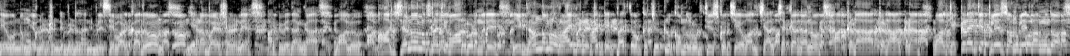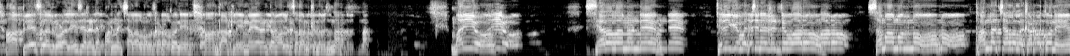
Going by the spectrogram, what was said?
దేవుడు నమ్ముకున్నటువంటి బిడ్డలను విడిసేవాడు కాదు. ఎడబయ చూడండి అటు విధంగా వాళ్ళు ఆ జనులు ప్రతి వారు కూడా మరి ఈ గ్రంథంలో రాయబడినటువంటి ప్రతి ఒక్క చెట్లు కొమ్మలు కూడా తీసుకొచ్చి వాళ్ళు చాలా చక్కగాను అక్కడ అక్కడ అక్కడ వాళ్ళకి ఎక్కడైతే ప్లేస్ అనుకూలంగా ఉందో ఆ ప్లేస్ కూడా ఏం చేయాలంటే పన్న చలాలు వాళ్ళు కట్టుకొని ఆ, దాంట్లో ఏమయ్యారంటే వాళ్ళు కింద వచ్చిన. మరియు శరల నుండి తిరిగి వచ్చినటువంటి వారు సమమును పన్న చెల్లలు కట్టుకొని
